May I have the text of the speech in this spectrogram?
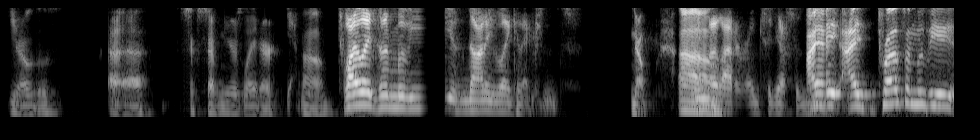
You know, those uh, six seven years later. Yeah. Um, Twilight Zone movie is not even like connections. no. in my Um, latter suggestions. I, I Twilight Zone movie,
